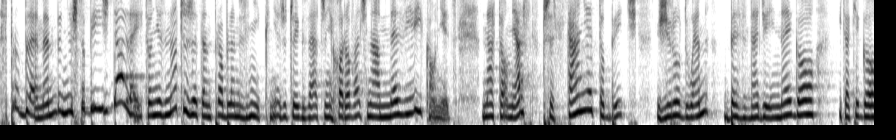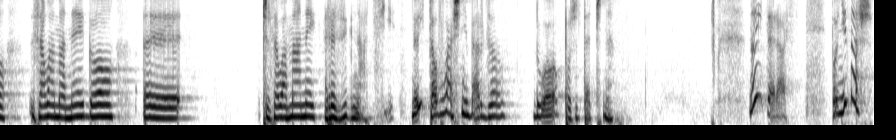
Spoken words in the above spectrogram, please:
z problemem będziesz sobie iść dalej. To nie znaczy, że ten problem zniknie, że człowiek zacznie chorować na amnezję i koniec. Natomiast przestanie to być źródłem beznadziejnego i takiego załamanego e, czy załamanej rezygnacji. No i to właśnie bardzo było pożyteczne. No i teraz, ponieważ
